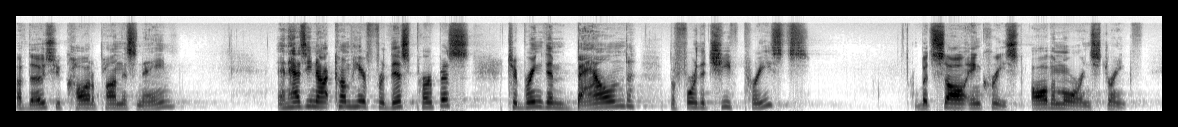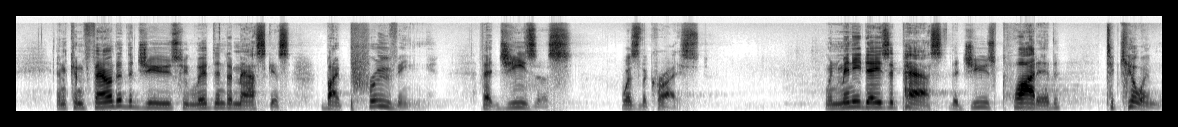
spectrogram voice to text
of those who called upon this name? And has he not come here for this purpose, to bring them bound before the chief priests? But Saul increased all the more in strength and confounded the Jews who lived in Damascus by proving that Jesus was the Christ. When many days had passed, the Jews plotted to kill him.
